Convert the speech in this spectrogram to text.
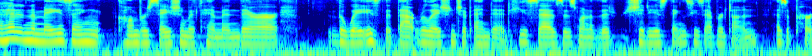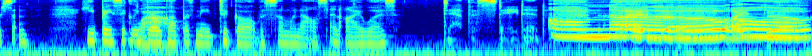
I had an amazing conversation with him, and there are the ways that that relationship ended. He says is one of the shittiest things he's ever done as a person. He basically broke up with me to go out with someone else, and I was devastated. Oh no! know, I Oh, know.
